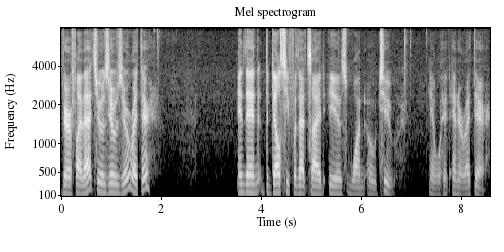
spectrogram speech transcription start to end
verify that, 000 right there. And then the DLCI for that side is 102. And we'll hit enter right there.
